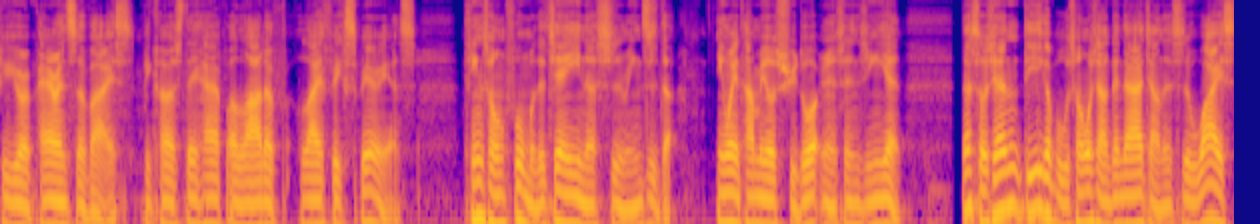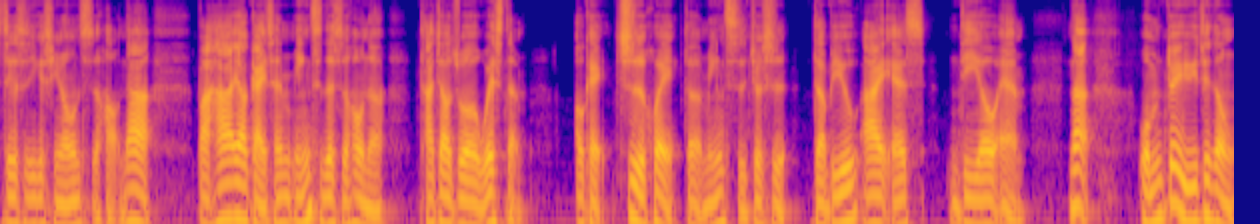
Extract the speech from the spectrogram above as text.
to your parents' advice because they have a lot of life experience. 听从父母的建议呢是明智的，因为他们有许多人生经验。那首先第一个补充，我想跟大家讲的是，wise 这个是一个形容词，哈，那把它要改成名词的时候呢，它叫做 wisdom。OK，智慧的名词就是 w i s d o m。那我们对于这种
